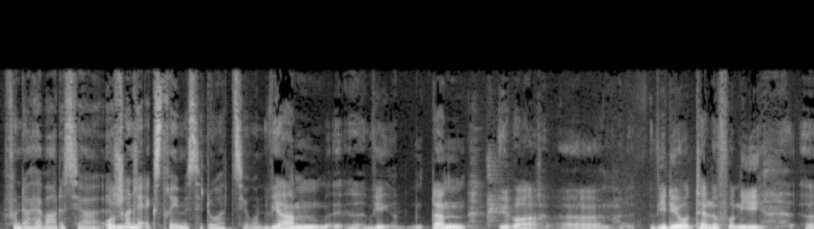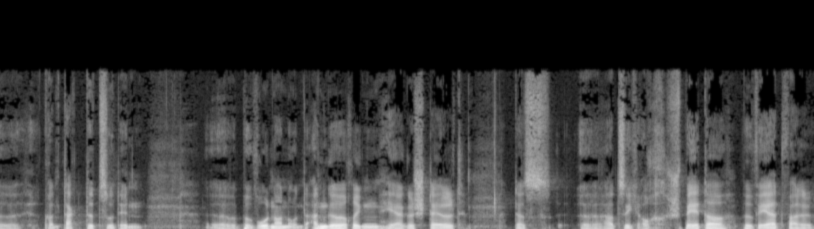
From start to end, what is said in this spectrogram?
Von daher war das ja Und- schon eine extreme Situation. Wir haben äh, wie, dann über äh, Videotelefonie äh, Kontakte zu den Bewohnern und Angehörigen hergestellt. Das äh, hat sich auch später bewährt, weil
